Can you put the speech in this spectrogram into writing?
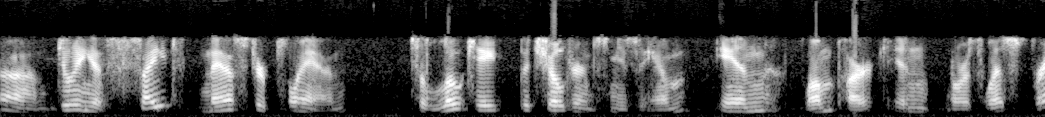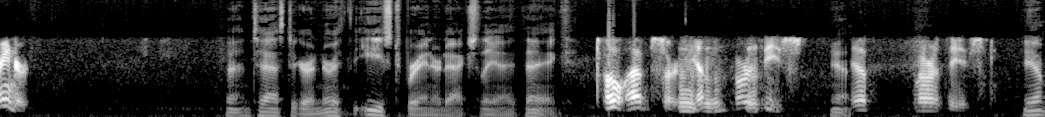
um, doing a site master plan to locate the children's museum in Lum Park in northwest Brainerd. Fantastic. Or northeast Brainerd, actually, I think. Oh, I'm sorry. Mm-hmm. Yep, northeast. Yeah. Yep, northeast. Yep.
